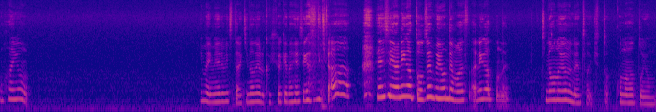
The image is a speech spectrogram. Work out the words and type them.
おはよう。今メール見てたら昨日の夜書きかけの返信が出てきた。ああ返信ありがとう。全部読んでます。ありがとうね。昨日の夜のやつはきっと。この後読む。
